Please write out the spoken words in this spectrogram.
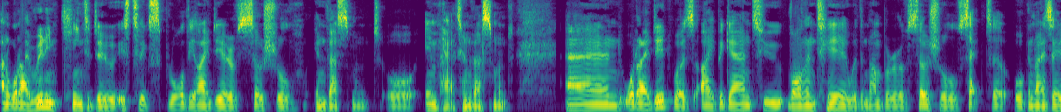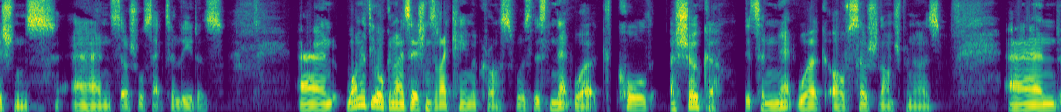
And what I'm really keen to do is to explore the idea of social investment or impact investment. And what I did was I began to volunteer with a number of social sector organizations and social sector leaders. And one of the organizations that I came across was this network called Ashoka. It's a network of social entrepreneurs. And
